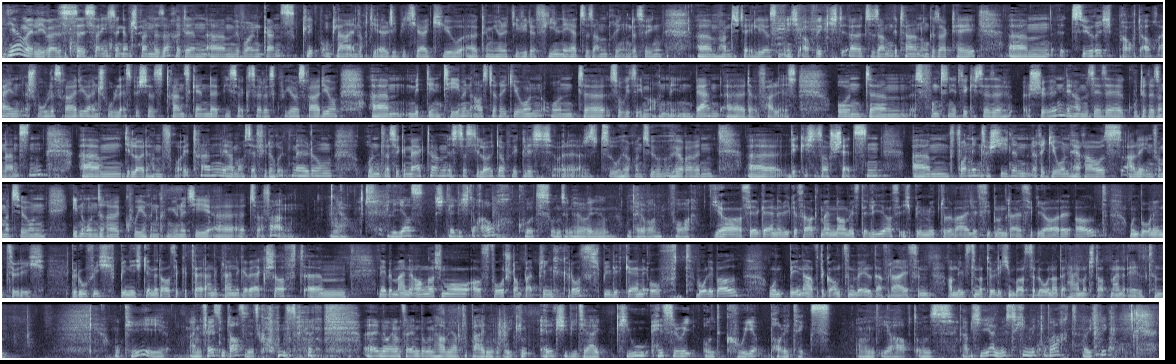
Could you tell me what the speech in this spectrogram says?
Ja, mein Lieber, das ist eigentlich eine ganz spannende Sache, denn ähm, wir wollen ganz klipp und klar einfach die LGBTIQ-Community äh, wieder viel näher zusammenbringen. Deswegen ähm, haben sich der Elias und ich auch wirklich äh, zusammengetan und gesagt, hey, ähm, Zürich braucht auch ein schwules Radio, ein schwul-lesbisches, transgender, bisexuelles, queeres Radio ähm, mit den Themen aus der Region und äh, so wie es eben auch in, in Bern äh, der Fall ist. Und ähm, es funktioniert wirklich sehr, sehr schön. Wir haben sehr, sehr gute Resonanzen. Ähm, die Leute haben Freude dran. Wir haben auch sehr viele Rückmeldungen. Und was wir gemerkt haben, ist, dass die Leute auch wirklich, also die Zuhörer und Zuhörerinnen, äh, wirklich das auch schätzen, ähm, von den verschiedenen Regionen heraus alle Informationen in unserer queeren Community äh, zu erfahren. Ja, und Elias, stelle ich doch auch kurz unseren Hörerinnen und Hörern vor. Ja, sehr gerne. Wie gesagt, mein Name ist Elias, ich bin mittlerweile 37 Jahre alt und wohne in Zürich. Beruflich bin ich Generalsekretär einer kleinen Gewerkschaft. Ähm, neben meinem Engagement als Vorstand bei Pink Cross spiele ich gerne oft Volleyball und bin auf der ganzen Welt auf Reisen. Am liebsten natürlich in Barcelona, der Heimatstadt meiner Eltern. Okay, einen festen Platz, jetzt kommt. Äh, in euren Sendungen haben wir auch die beiden Rubriken LGBTIQ History und Queer Politics. Und ihr habt uns, glaube ich, hier ein Müsterchen mitgebracht, richtig?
